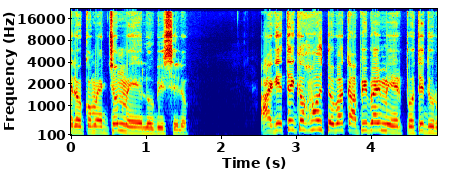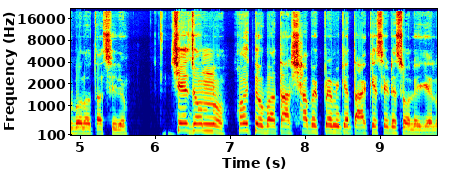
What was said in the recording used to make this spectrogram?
এরকম একজন মেয়ে লোভী ছিল। আগে থেকে হয়তোবা কাপি ভাই মেয়ের প্রতি দুর্বলতা ছিল। সেজন্য হয়তোবা তার সাবেক প্রেমিকা তাকে ছেড়ে চলে গেল।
